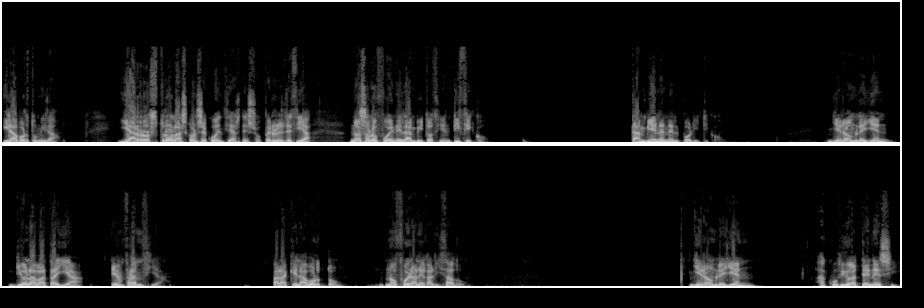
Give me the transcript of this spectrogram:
y la oportunidad. Y arrostró las consecuencias de eso. Pero les decía, no solo fue en el ámbito científico, también en el político. Jérôme Leyen dio la batalla en Francia para que el aborto no fuera legalizado. Jérôme Leyen acudió a Tennessee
